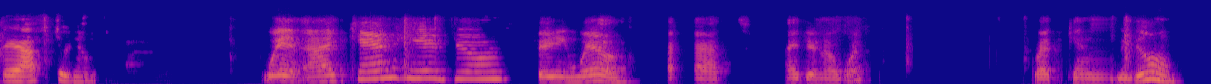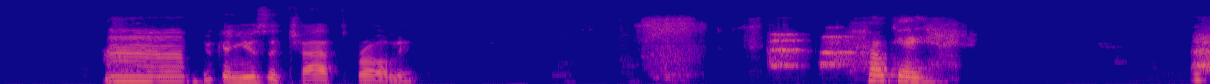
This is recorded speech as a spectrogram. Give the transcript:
The afternoon. Well, I can hear you very well, but I don't know what, what can we do? Mm, You can use the chat probably. okay, Okay.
